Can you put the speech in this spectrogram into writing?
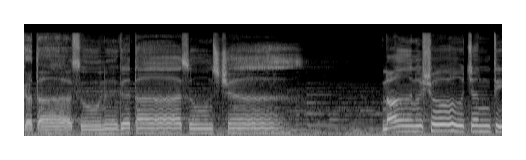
गतासून् गतासूंश्च नानुशोचन्ति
